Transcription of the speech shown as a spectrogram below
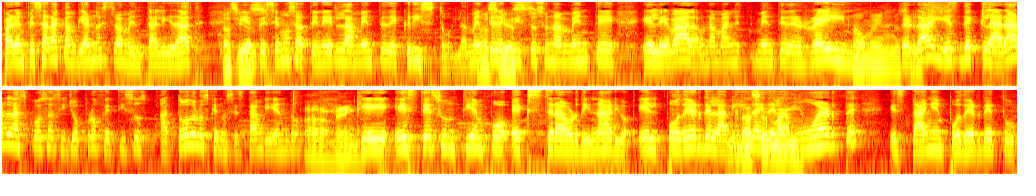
para empezar a cambiar nuestra mentalidad y empecemos a tener la mente de Cristo. La mente de Cristo es. una mente elevada, una mente del reino, ¿verdad? Y es declarar las cosas y yo profetizo a todos los que nos están viendo que este es un tiempo extraordinario. El poder de la vida y de la muerte están en poder de tu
